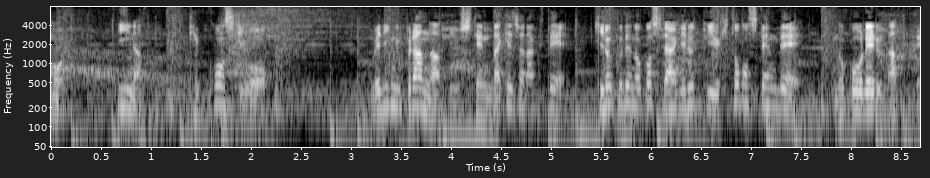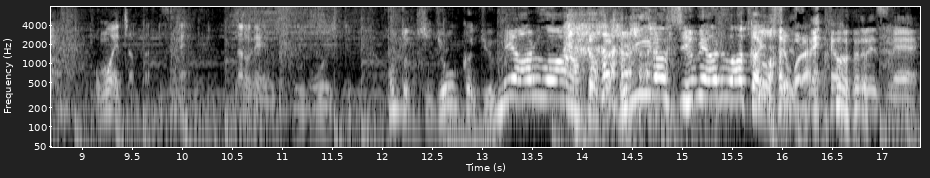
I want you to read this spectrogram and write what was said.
もういいなと結婚式をウェディングプランナーっていう視点だけじゃなくて記録で残してあげるっていう人の視点で残れるなって思えちゃったんですよね。なのですごい本当起業家夢あるわーなってますよ。フリーランス夢あるわ会ですよこれ。本当ですね。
